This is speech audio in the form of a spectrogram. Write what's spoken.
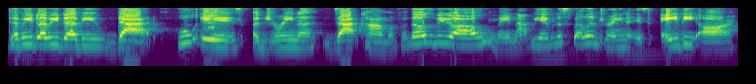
www.whoisadrena.com. And for those of you all who may not be able to spell Adrena, it's A D R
